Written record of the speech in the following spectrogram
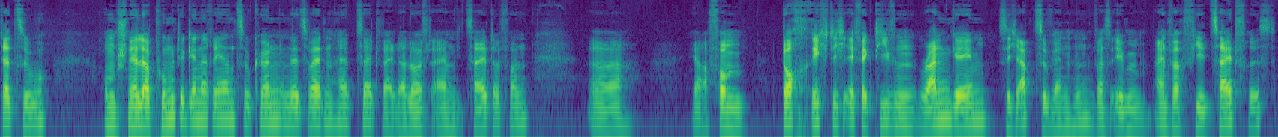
dazu, um schneller Punkte generieren zu können in der zweiten Halbzeit, weil da läuft einem die Zeit davon, äh, ja, vom doch richtig effektiven Run-Game sich abzuwenden, was eben einfach viel Zeit frisst,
